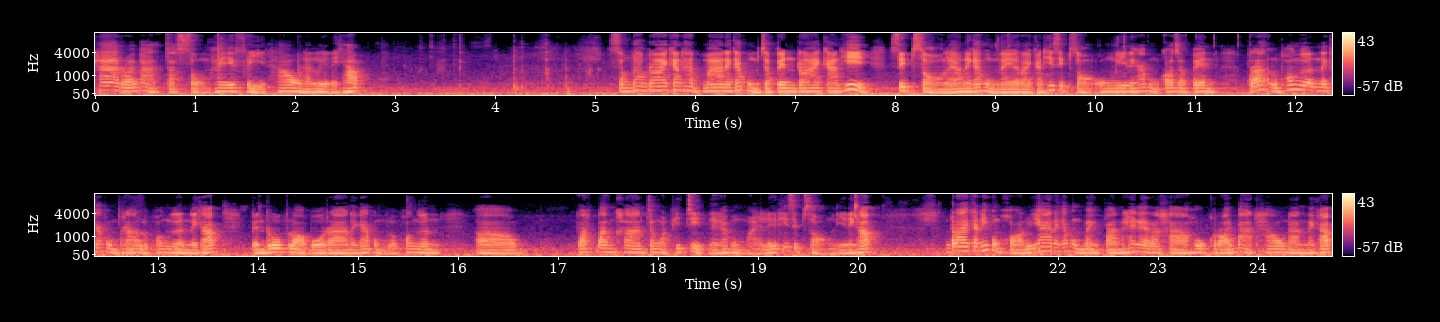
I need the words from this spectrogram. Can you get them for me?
500 บาทจัดส่งให้ฟรีเท่านั้นเลยนะครับ สำหรับรายการถัดมานะครับผมจะเป็นรายการที่ 12 แล้วนะครับ ผมในรายการที่ 12 องค์นี้นะครับ ผมก็จะเป็นพระหลวงพ่อเงินนะครับ ผมพระหลวงพ่อเงินนะครับ เป็นรูปหล่อโบราณนะครับ ผมหลวงพ่อเงินวัดบางคลานจังหวัดพิจิตรนะครับ ผมหมายเลขที่ 12 นี้นะครับ รายการนี้ผมขออนุญาตนะครับ ผมแบ่งปันให้ในราคา 600 บาทเท่านั้นนะครับ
